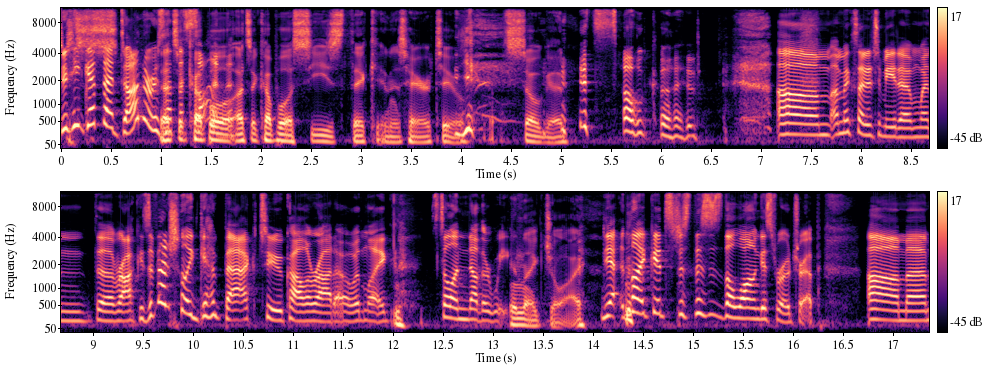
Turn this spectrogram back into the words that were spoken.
Did he get that done, or is that's that a the couple. sun? That's a couple of C's thick in his hair too. It's so good. It's so good. Um, I'm excited to meet him when the Rockies eventually get back to Colorado and like still another week. in like July. Yeah, like it's just this is the longest road trip. Um, uh,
